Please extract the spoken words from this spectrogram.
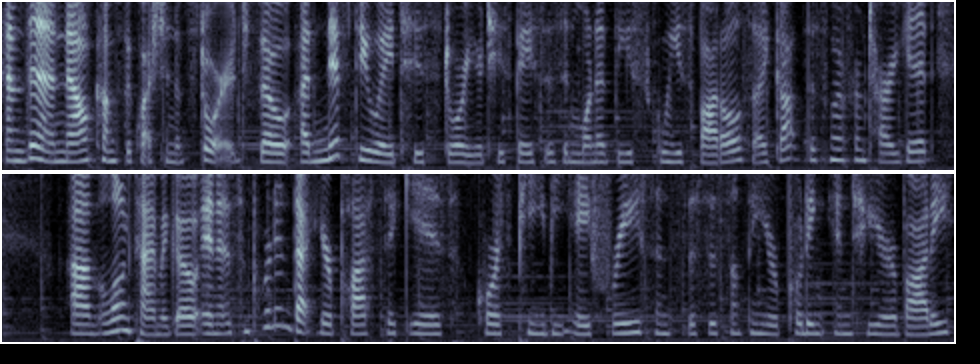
And then now comes the question of storage. So a nifty way to store your toothpaste is in one of these squeeze bottles. I got this one from Target um, a long time ago and it's important that your plastic is of course PBA free since this is something you're putting into your body.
